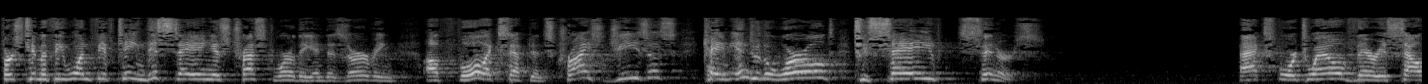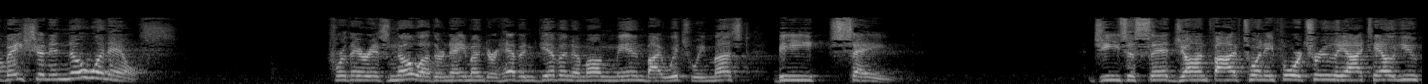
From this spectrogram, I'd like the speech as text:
1 Timothy 1:15 This saying is trustworthy and deserving of full acceptance. Christ Jesus came into the world to save sinners. Acts 4:12 There is salvation in no one else. For there is no other name under heaven given among men by which we must be saved. Jesus said, John 5 24, truly I tell you,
